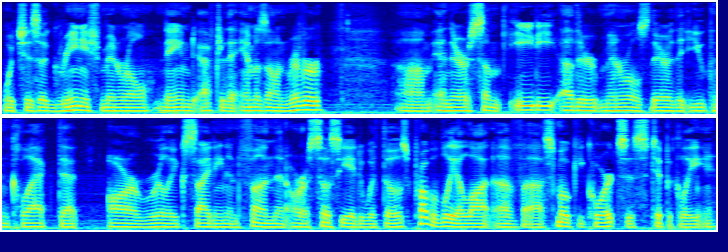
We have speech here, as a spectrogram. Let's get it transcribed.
which is a greenish mineral named after the Amazon River. Um, and there are some 80 other minerals there that you can collect that are really exciting and fun that are associated with those. Probably a lot of uh, smoky quartz is typically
